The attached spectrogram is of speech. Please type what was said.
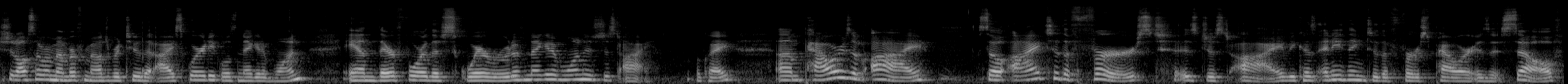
should also remember from Algebra 2 that I squared equals negative 1, and therefore the square root of negative 1 is just I. Okay? Um, powers of I so i to the first is just i, because anything to the first power is itself.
